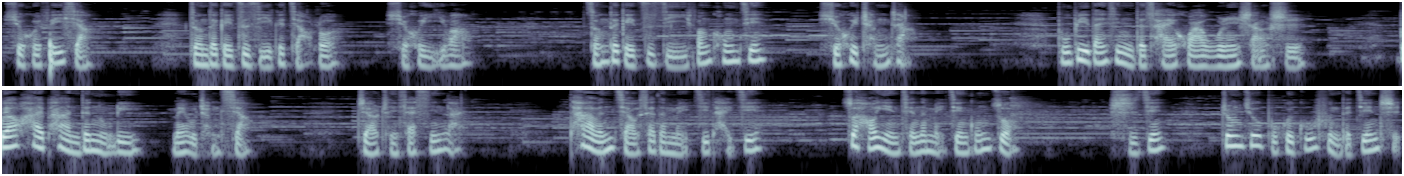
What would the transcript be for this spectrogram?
学会飞翔；总得给自己一个角落，学会遗忘；总得给自己一方空间，学会成长。不必担心你的才华无人赏识，不要害怕你的努力没有成效。只要沉下心来，踏稳脚下的每级台阶，做好眼前的每件工作，时间终究不会辜负你的坚持。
